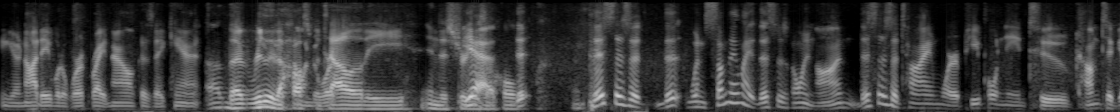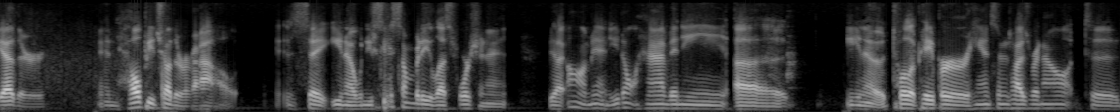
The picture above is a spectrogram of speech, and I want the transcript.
you're not able to work right now because they can't. Uh, the, really, the hospitality industry yeah, as a whole. Th- this is a when something like this is going on. This is a time where people need to come together and help each other out. Say, you know, when you see somebody less fortunate, be like, oh man, you don't have any, uh, you know, toilet paper or hand sanitizer right now to,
